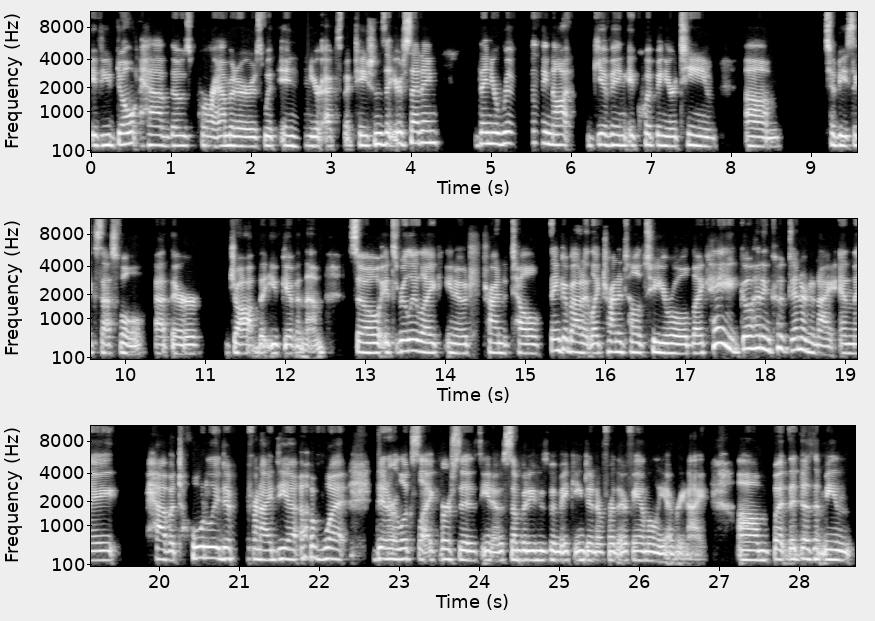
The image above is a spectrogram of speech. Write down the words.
if you don't have those parameters within your expectations that you're setting, then you're really not giving equipping your team um, to be successful at their job that you've given them. So it's really like, you know, trying to tell, think about it like trying to tell a two year old, like, hey, go ahead and cook dinner tonight. And they have a totally different idea of what dinner looks like versus, you know, somebody who's been making dinner for their family every night. Um, but that doesn't mean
